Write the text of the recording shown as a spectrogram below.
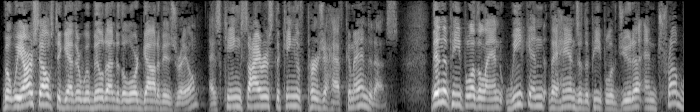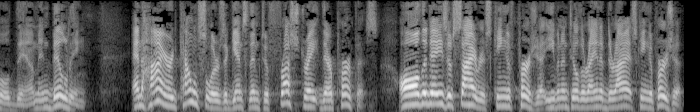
But we ourselves together will build unto the Lord God of Israel, as King Cyrus the king of Persia hath commanded us. Then the people of the land weakened the hands of the people of Judah and troubled them in building, and hired counselors against them to frustrate their purpose. All the days of Cyrus, king of Persia, even until the reign of Darius, king of Persia.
